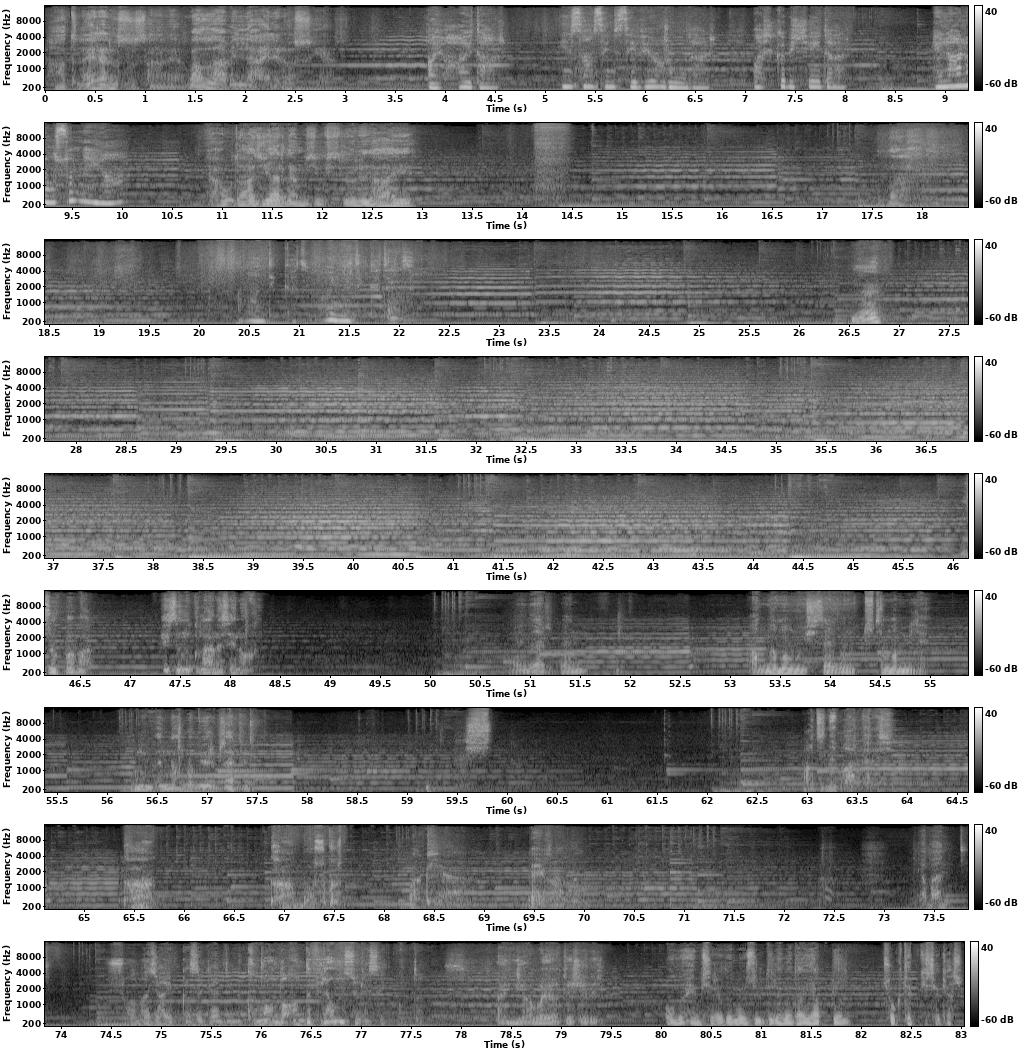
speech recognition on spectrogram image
Hatun helal olsun sana be. Vallahi billahi helal olsun ya. Ay Haydar, insan seni seviyorum der. Başka bir şey der. Helal olsun ne ya? Ya bu daha ciğerden bizimkisi böyle daha iyi. Allah. Aman dikkat, boynuna dikkat et. Ne? Ezanın kulağına sen. gaza geldim. Komando andı falan mı söylesek komutanım? Bence havaya ateş edelim. Onu hemşireden özür dilemeden yapmayalım. Çok tepki çeker.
